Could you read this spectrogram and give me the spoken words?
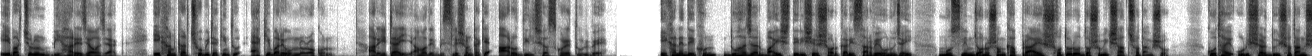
এবার চলুন বিহারে যাওয়া যাক। এখানকার ছবিটা কিন্তু একেবারে অন্যরকম আর এটাই আমাদের বিশ্লেষণটাকে আরও দিলশাস করে তুলবে। এখানে দেখুন দু হাজার বাইশ তেইশের সরকারি সার্ভে অনুযায়ী মুসলিম জনসংখ্যা প্রায় সতেরো দশমিক সাত শতাংশ। কোথায় উড়িষ্যার দুই শতাংশ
